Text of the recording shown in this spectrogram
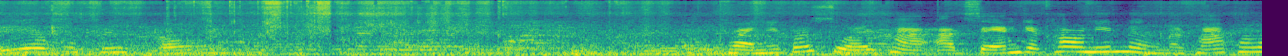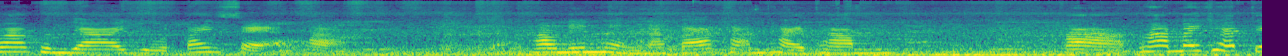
ยวก็ซื้อเขาค่ะนี่ก็สวยค่ะอัดแสงจะเข้านิดหนึ่งนะคะ เพราะว่าคุณยายอยู่ใต้แสงค่ะ เข้านิดหนึ่งนะคะการถ่ายทำค่ะถ้าไม่ชัดเจ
